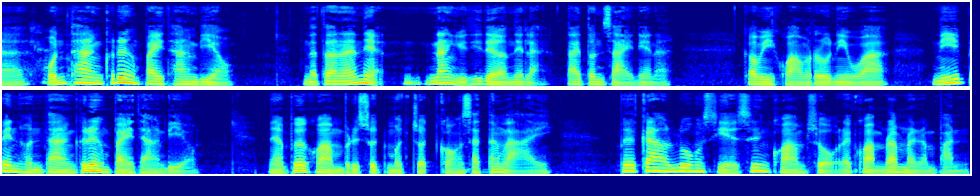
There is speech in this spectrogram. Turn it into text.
นะหนทางเครื่องไปทางเดียว แต่ตอนนั้นเนี่ยนั่งอยู่ที่เดิมนี่แหละใต้ต้นไทรเนี่ยนะก็มีความรู้นี่ว่า นี้เป็นหนทางเครื่องไปทางเดียวนะเพื่อความบริสุทธิ์หมดจดของสัตว์ทั้งหลาย เพื่อก้าวล่วงเสียซึ่งความโศกและความร่ำไรลำพันธ์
